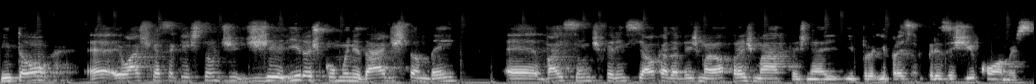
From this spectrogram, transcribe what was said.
Então, é, eu acho que essa questão de, de gerir as comunidades também é, vai ser um diferencial cada vez maior para as marcas né, e, para as empresas de e-commerce.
